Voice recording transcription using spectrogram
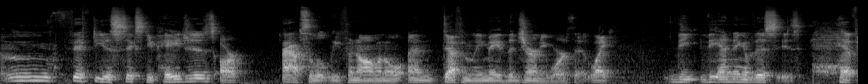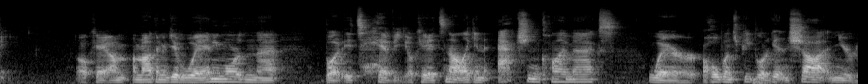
50 to 60 pages are absolutely phenomenal and definitely made the journey worth it. Like, the, the ending of this is heavy. Okay, I'm, I'm not going to give away any more than that, but it's heavy. Okay, it's not like an action climax where a whole bunch of people are getting shot and you're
